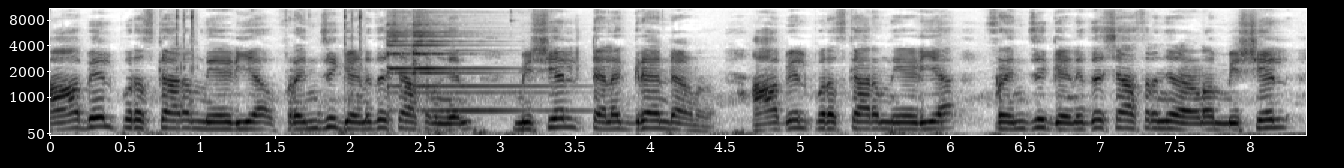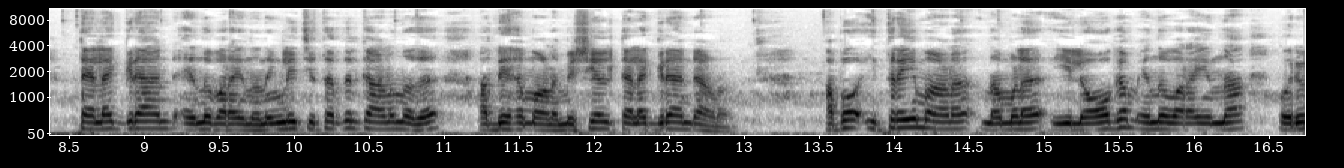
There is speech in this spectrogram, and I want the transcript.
ആബേൽ പുരസ്കാരം നേടിയ ഫ്രഞ്ച് ഗണിതശാസ്ത്രജ്ഞൻ മിഷേൽ ടെലഗ്രാൻഡ് ആണ് ആബേൽ പുരസ്കാരം നേടിയ ഫ്രഞ്ച് ഗണിതശാസ്ത്രജ്ഞനാണ് മിഷേൽ ടെലഗ്രാൻഡ് എന്ന് പറയുന്നത്. നിങ്ങൾ ഈ ചിത്രത്തിൽ കാണുന്നത് അദ്ദേഹമാണ് മിഷേൽ ടെലഗ്രാൻഡ് ആണ് അപ്പോൾ ഇത്രയുമാണ് നമ്മൾ ഈ ലോകം എന്ന് പറയുന്ന ഒരു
